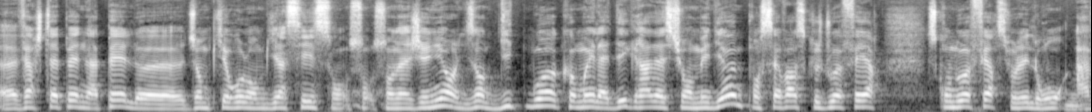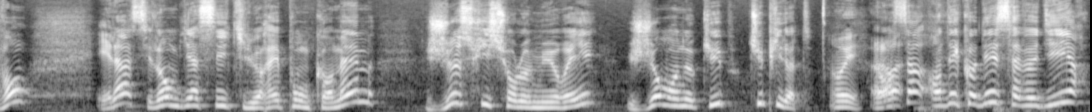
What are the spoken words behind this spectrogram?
Euh, Verstappen appelle euh, Giampiero Lambiase, son, son, ingénieur, en disant Dites-moi comment est la dégradation en médium pour savoir ce que je dois faire, ce qu'on doit faire sur l'aileron mmh. avant. Et là, c'est Lambiase qui lui répond quand même Je suis sur le muret, je m'en occupe, tu pilotes. Oui. Alors, alors ça, en décodé, ça veut dire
